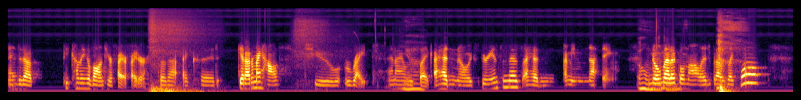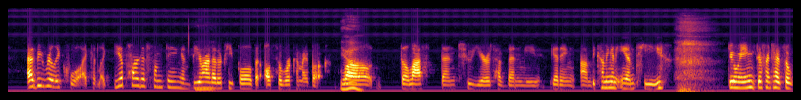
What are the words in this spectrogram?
ended up becoming a volunteer firefighter so that I could get out of my house to write. And I Yeah. was like, I had no experience in this. I had, I mean, nothing, Oh, no medical goodness. knowledge. But I was like, well, that'd be really cool. I could like be a part of something and be Yeah. around other people, but also work on my book. Yeah. Well, the last then two years have been me getting um, becoming an EMT, doing different types of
